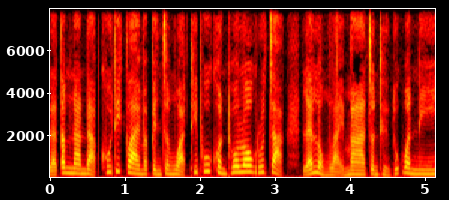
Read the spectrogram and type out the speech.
และตำนานดาบคู่ที่กลายมาเป็นจังหวัดที่ผู้คนทั่วโลกรู้จัก และหลงไหลมาจนถึงทุกวันนี้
